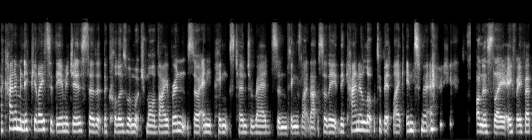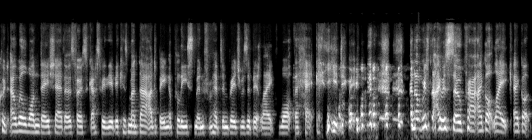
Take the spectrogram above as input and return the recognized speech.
I kind of manipulated the images so that the colors were much more vibrant. So any pinks turned to reds and things like that. So they they kind of looked a bit like intimate areas. Honestly, if, if I could, I will one day share those photographs with you because my dad, being a policeman from Hebden Bridge, was a bit like, "What the heck are you doing?" and obviously, I was so proud. I got like, I got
